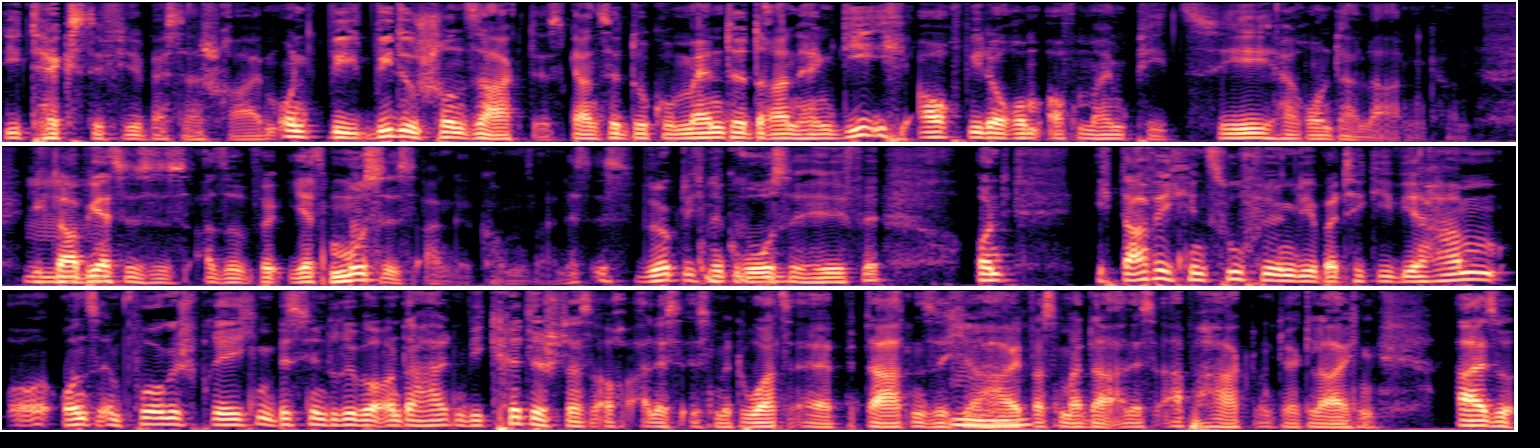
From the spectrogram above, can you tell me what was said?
die Texte viel besser schreiben. Und wie, wie du schon sagtest, ganze Dokumente dranhängen, die ich auch wiederum auf meinem PC herunterladen kann. Ich glaube, mhm. jetzt ist es, also jetzt muss es angekommen sein. Das ist wirklich eine große Hilfe. Und ich darf ich hinzufügen, lieber Tiki, wir haben uns im Vorgespräch ein bisschen drüber unterhalten, wie kritisch das auch alles ist mit WhatsApp, Datensicherheit, mhm. was man da alles abhakt und dergleichen. Also,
